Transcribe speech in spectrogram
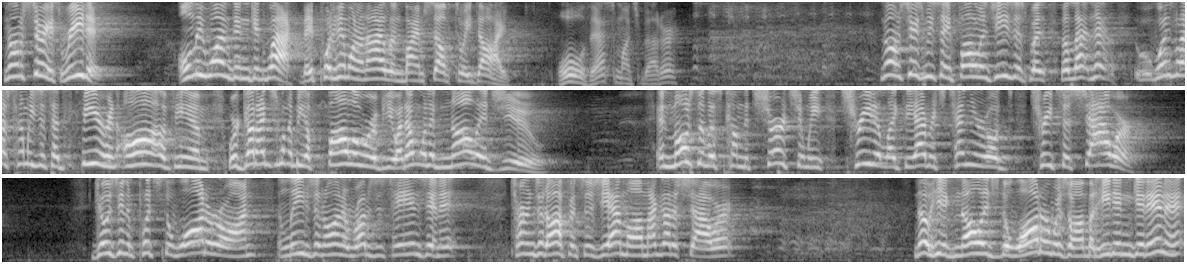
No, I'm serious. Read it. Only one didn't get whacked. They put him on an island by himself till he died. Oh, that's much better. No, I'm serious. We say following Jesus, but the when's the last time we just had fear and awe of Him? Where God, I just want to be a follower of you. I don't want to acknowledge you. And most of us come to church and we treat it like the average 10 year old treats a shower. Goes in and puts the water on and leaves it on and rubs his hands in it, turns it off and says, Yeah, mom, I got a shower. No, he acknowledged the water was on, but he didn't get in it.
